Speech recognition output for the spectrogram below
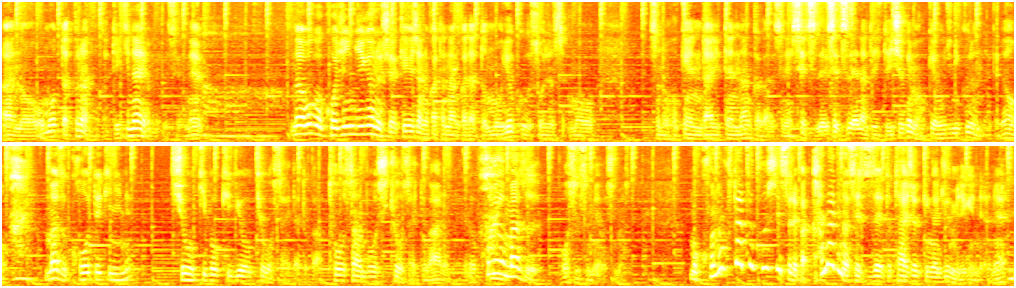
あの思ったプランなんかできないわけですよね。だから僕は個人事業主や経営者の方なんかだともうよくそういうもうその保険代理店なんかがですね節税節税なんて言って一生懸命保険を売りに来るんだけど、はい、まず公的にね小規模企業共済だとか倒産防止共済とかあるんだけどこれをまずおすすめをします、はい、もうこの2つ駆使すればかなりの節税と退職金が準備できるんだよね、うん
